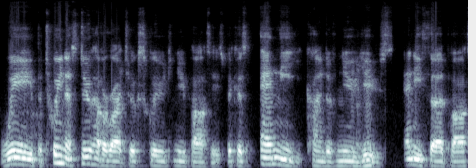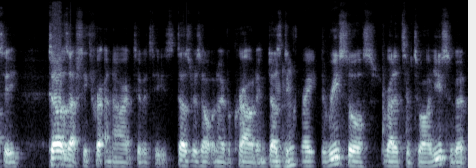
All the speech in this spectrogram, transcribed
we, between us, do have a right to exclude new parties because any kind of new mm -hmm. use, any third party, does actually threaten our activities, does result in overcrowding, does mm -hmm. degrade the resource relative to our use of it.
